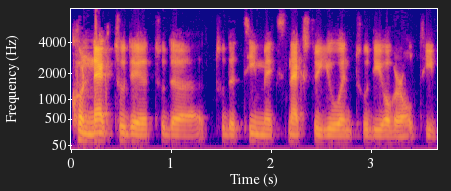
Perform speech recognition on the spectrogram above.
connect to the to the to the teammates next to you and to the overall team.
